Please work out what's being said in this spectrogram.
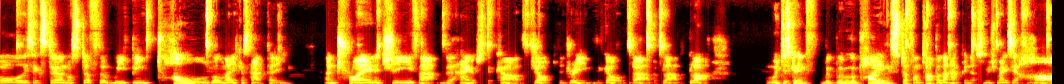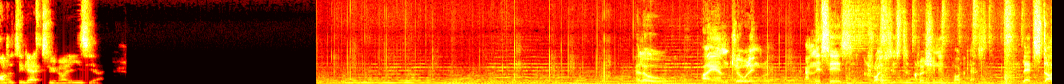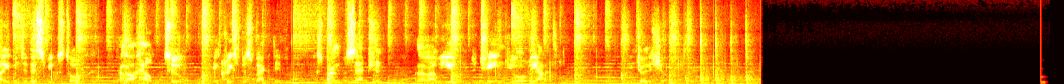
all this external stuff that we've been told will make us happy and try and achieve that the house, the car, the job, the dream, the goal, blah, blah, blah, blah. We're just getting, we're piling stuff on top of the happiness, which makes it harder to get to, not easier. Hello, I am Joel Ingram, and this is Crisis to Crushing It podcast. Let's dive into this week's talk, and I'll help to increase perspective, expand perception, and allow you to change your reality. Enjoy the show.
